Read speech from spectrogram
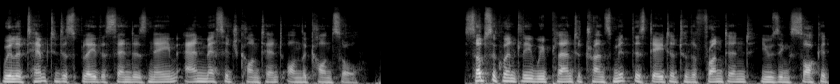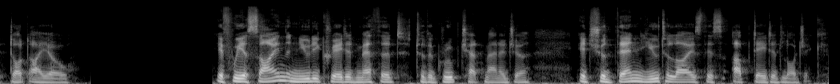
we'll attempt to display the sender's name and message content on the console. Subsequently, we plan to transmit this data to the front end using socket.io. If we assign the newly created method to the group chat manager, it should then utilize this updated logic.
